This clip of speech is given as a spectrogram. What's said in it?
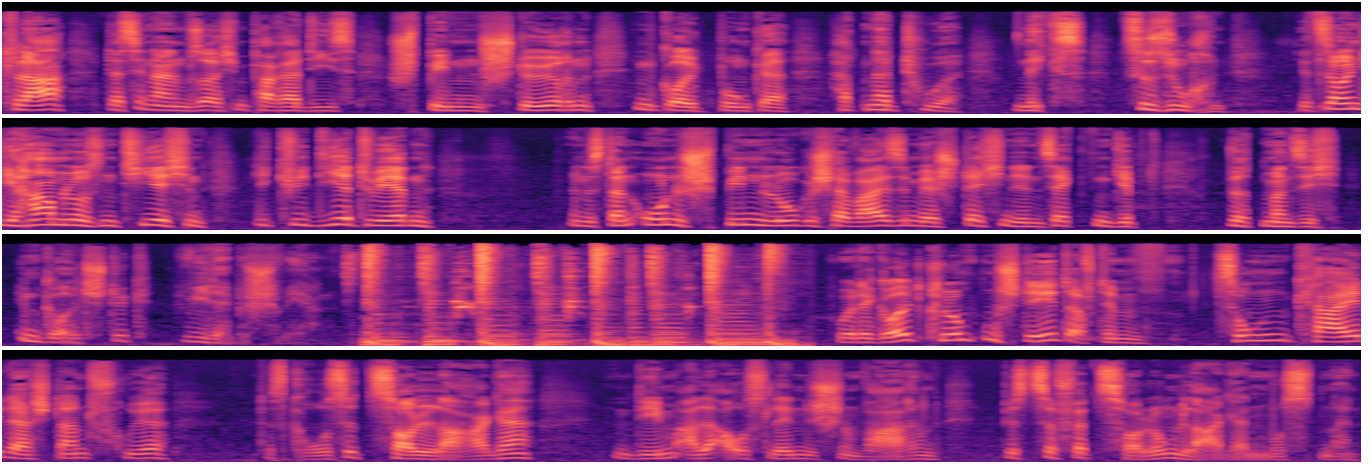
Klar, dass in einem solchen Paradies Spinnen stören, im Goldbunker hat Natur nichts zu suchen. Jetzt sollen die harmlosen Tierchen liquidiert werden. Wenn es dann ohne Spinnen logischerweise mehr stechende Insekten gibt, wird man sich im Goldstück wieder beschweren. Wo der Goldklumpen steht, auf dem Zungenkai, da stand früher das große Zolllager, in dem alle ausländischen Waren bis zur Verzollung lagern mussten. Ein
